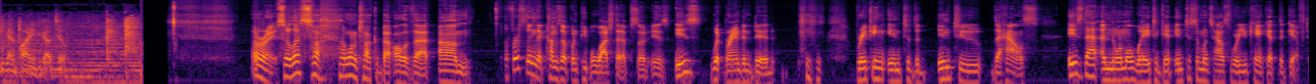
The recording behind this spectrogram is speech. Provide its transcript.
we got a party to go to. All right, so let's. Uh, I want to talk about all of that. Um, the first thing that comes up when people watch that episode is: is what Brandon did, breaking into the into the house, is that a normal way to get into someone's house where you can't get the gift?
